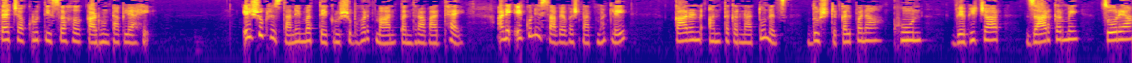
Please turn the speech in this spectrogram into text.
त्याच्या कृतीसह काढून टाकले आहे. येशू ख्रिस्ताने मत्ते कृष्णवर्तमान पंधरावाध्याय आणि एकोणीसाव्या वचनात म्हटले कारण अंतकरणातूनच दुष्ट कल्पना खून व्यभिचार जारकर्मे चोऱ्या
